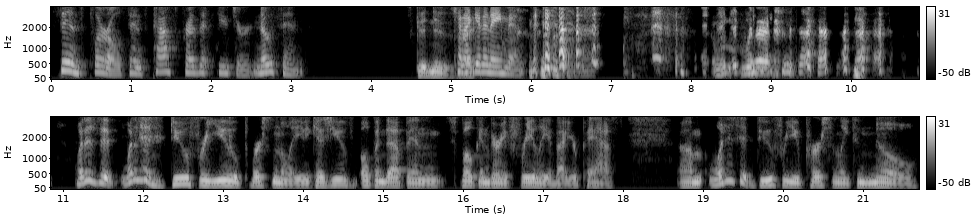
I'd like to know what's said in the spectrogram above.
Sins, plural, sins past, present, future. No sins. It's good news. Can right? I get an amen? what, what, what does it what does it do for you personally? Because you've opened up and spoken very freely about your past. Um, what does it do for you personally to know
